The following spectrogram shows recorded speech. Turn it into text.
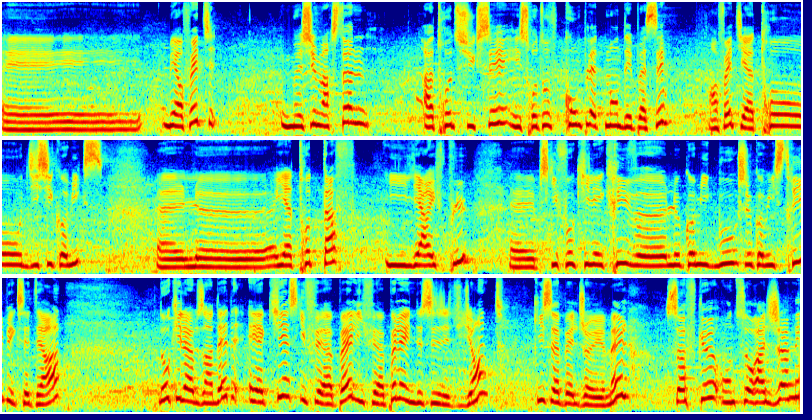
Et- Mais en fait, Monsieur Marston a trop de succès il se retrouve complètement dépassé. En fait, il y a trop DC Comics, euh, il y a trop de taf il n'y arrive plus, euh, puisqu'il faut qu'il écrive euh, le comic books, le comic strip, etc. Donc il a besoin d'aide. Et à qui est-ce qu'il fait appel? Il fait appel à une de ses étudiantes, qui s'appelle Joy Hummel, sauf que on ne saura jamais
